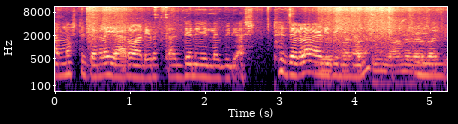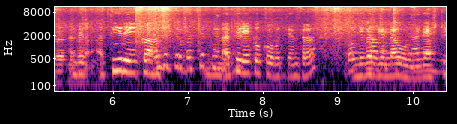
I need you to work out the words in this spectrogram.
ನಮ್ಮಷ್ಟು ಜಗಳ ಯಾರೂ ಆಡಿರೋಕ್ಕೆ ಸಾಧ್ಯನೇ ಇಲ್ಲ ಬಿಡಿ. ಅಷ್ಟು ಜಗಳ ಆಡಿದ್ದೀನಿ ನಾನು. ಅದೇ ಅತಿರೇಕ ಅತಿರೇಕಕ್ಕೆ ಹೋಗುತ್ತೆ ಅಂತಾರಲ್ಲ. ಅಲ್ಲಿವರೆಗೆಲ್ಲ ಹೋಗಿದೆ ಅಷ್ಟು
